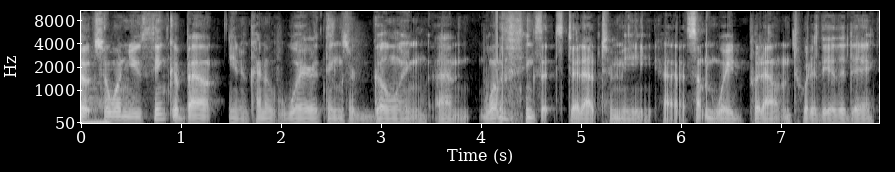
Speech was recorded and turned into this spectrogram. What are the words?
So, so when you think about, you know, kind of where things are going, um, one of the things that stood out to me, uh, something Wade put out on Twitter the other day,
